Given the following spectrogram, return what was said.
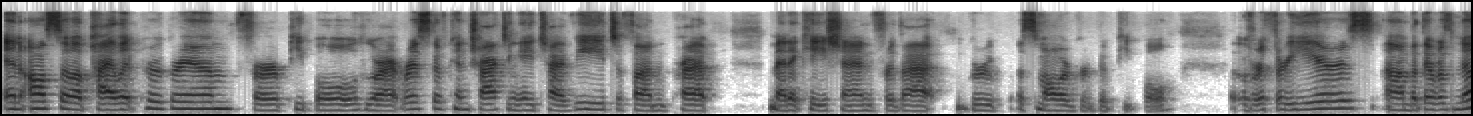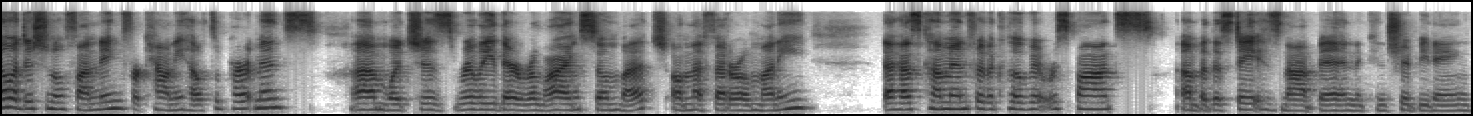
and also a pilot program for people who are at risk of contracting HIV to fund PrEP medication for that group, a smaller group of people over three years. Um, but there was no additional funding for county health departments, um, which is really they're relying so much on the federal money that has come in for the COVID response, um, but the state has not been contributing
